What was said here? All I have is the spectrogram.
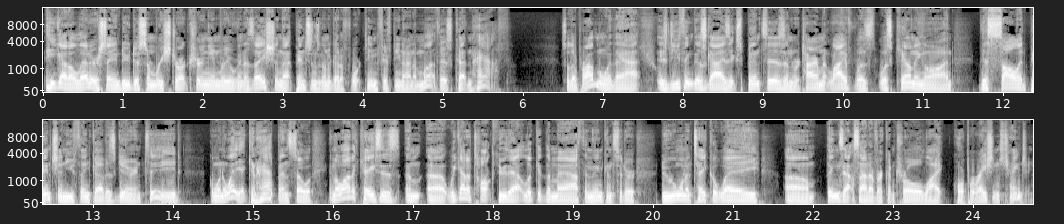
he got a letter saying due to some restructuring and reorganization, that pension's going to go to fourteen fifty nine a month. It's cut in half. So the problem with that is, do you think this guy's expenses and retirement life was was counting on this solid pension you think of as guaranteed going away? It can happen. So in a lot of cases, um, uh, we got to talk through that, look at the math, and then consider: do we want to take away um, things outside of our control, like corporations changing?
